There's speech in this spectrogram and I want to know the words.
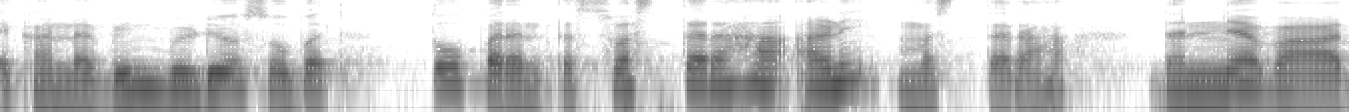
एका नवीन व्हिडिओसोबत तोपर्यंत स्वस्त रहा आणि मस्त रहा. धन्यवाद.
